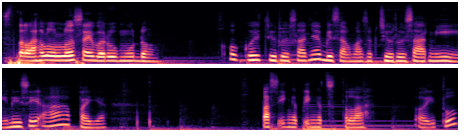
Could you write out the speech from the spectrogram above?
Setelah lulus saya baru mudeng. Kok gue jurusannya bisa masuk jurusan ini ini sih? Apa ya? Pas inget-inget setelah uh, itu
